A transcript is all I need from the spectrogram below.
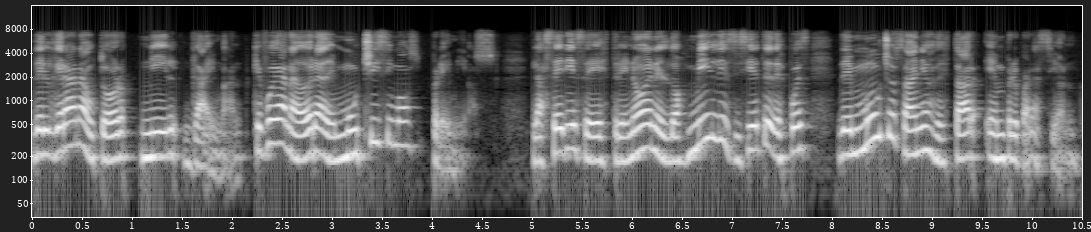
del gran autor Neil Gaiman, que fue ganadora de muchísimos premios. La serie se estrenó en el 2017 después de muchos años de estar en preparación.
